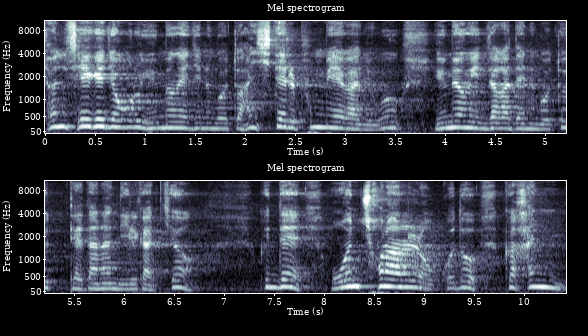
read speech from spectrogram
전 세계적으로 유명해지는 것도 한 시대를 풍미해가지고 유명인사가 되는 것도 대단한 일 같죠. 근데 온 천하를 얻고도 그 한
